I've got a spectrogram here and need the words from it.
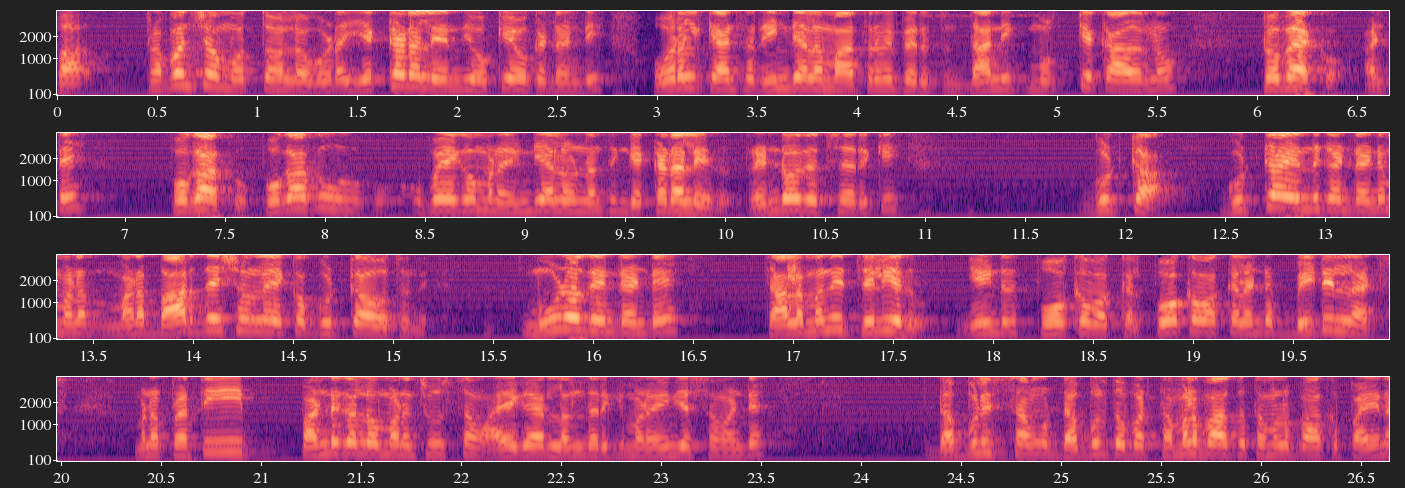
బా ప్రపంచం మొత్తంలో కూడా ఎక్కడ లేనిది ఒకే ఒకటండి ఓరల్ క్యాన్సర్ ఇండియాలో మాత్రమే పెరుగుతుంది. దానికి ముఖ్య కారణం టొబాకో అంటే పొగాకు. పొగాకు ఉపయోగం మన ఇండియాలో ఉన్నంత ఇంకెక్కడా లేదు. రెండోది వచ్చేసరికి గుట్కా. గుట్కా ఎందుకంటే అండి మన మన భారతదేశంలో ఎక్కువ గుట్కా అవుతుంది. మూడోది ఏంటంటే చాలామంది తెలియదు. ఏంటంటే పోక వక్కలు పోక వక్కలు అంటే బీటిల్ నట్స్. మన ప్రతి పండుగలో మనం చూస్తాం అయ్యగారులందరికీ మనం ఏం చేస్తామంటే డబ్బులు ఇస్తాము డబ్బులతో పాటు తమలపాకు తమలపాకు పైన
